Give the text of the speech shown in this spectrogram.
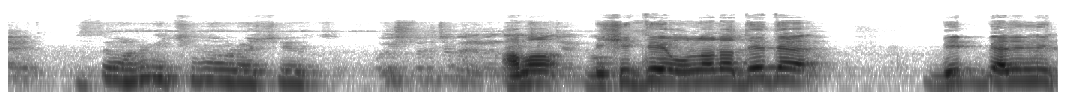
Evet. İşte onun için uğraşıyoruz. Ama bir şey de onlara de de bir elini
